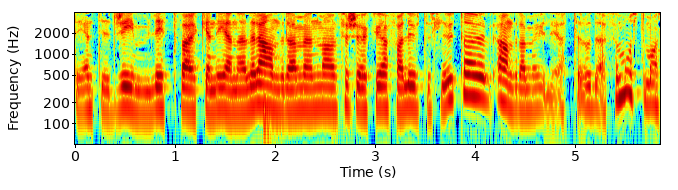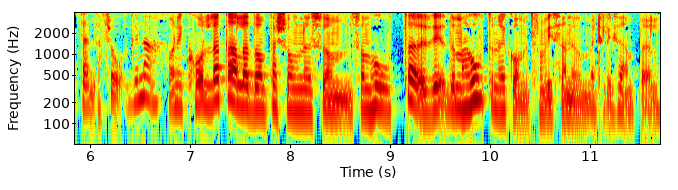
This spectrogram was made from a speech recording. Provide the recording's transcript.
Det är inte rimligt, varken det ena eller det andra, men man försöker i alla fall utesluta andra möjligheter och därför måste man ställa frågorna. Har ni kollat alla de personer som, som hotar? De här hoten har kommit från vissa nummer till exempel.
